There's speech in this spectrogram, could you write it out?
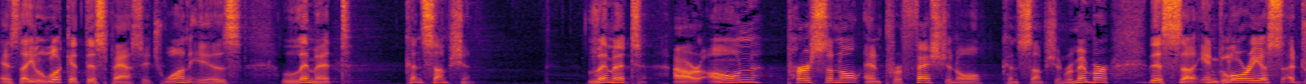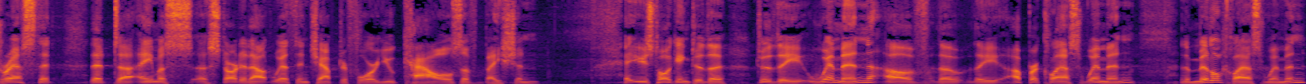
as they look at this passage. One is limit consumption, limit our own personal and professional consumption. Remember this uh, inglorious address that, that uh, Amos uh, started out with in chapter 4 you cows of Bashan? He's talking to the, to the women of the, the upper class women, the middle class women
